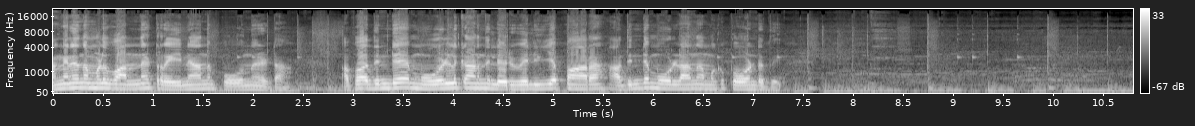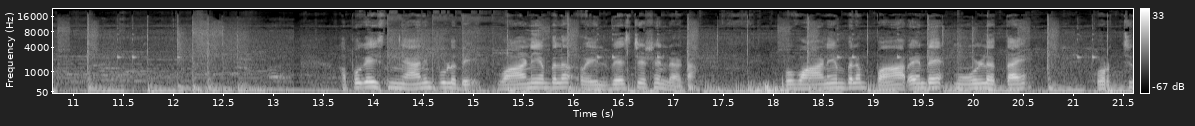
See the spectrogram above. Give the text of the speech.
അങ്ങനെ നമ്മൾ വന്ന ട്രെയിനാന്ന് പോകുന്നത് കേട്ടാ. അപ്പോൾ അതിന്റെ മുകളിൽ കാണുന്നില്ല ഒരു വലിയ പാറ? അതിന്റെ മുകളിലാണ് നമുക്ക് പോകേണ്ടത്. അപ്പോൾ ഗൈസ് ഞാനിപ്പോൾ ഉള്ളത് വാണിയമ്പലം റെയിൽവേ സ്റ്റേഷനിലാട്ടാ അപ്പോൾ വാണിയമ്പലം പാറേന്റെ മുകളിലെത്താൻ കുറച്ച്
